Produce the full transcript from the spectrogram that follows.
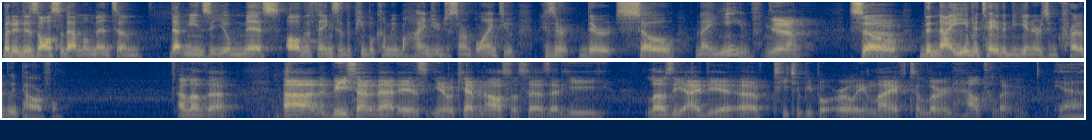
But it is also that momentum that means that you'll miss all the things that the people coming behind you just aren't blind to because they're they're so naive. Yeah. So the naivete of the beginner is incredibly powerful. I love that. Uh, the B side of that is, you know, Kevin also says that he loves the idea of teaching people early in life to learn how to learn, Yeah.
